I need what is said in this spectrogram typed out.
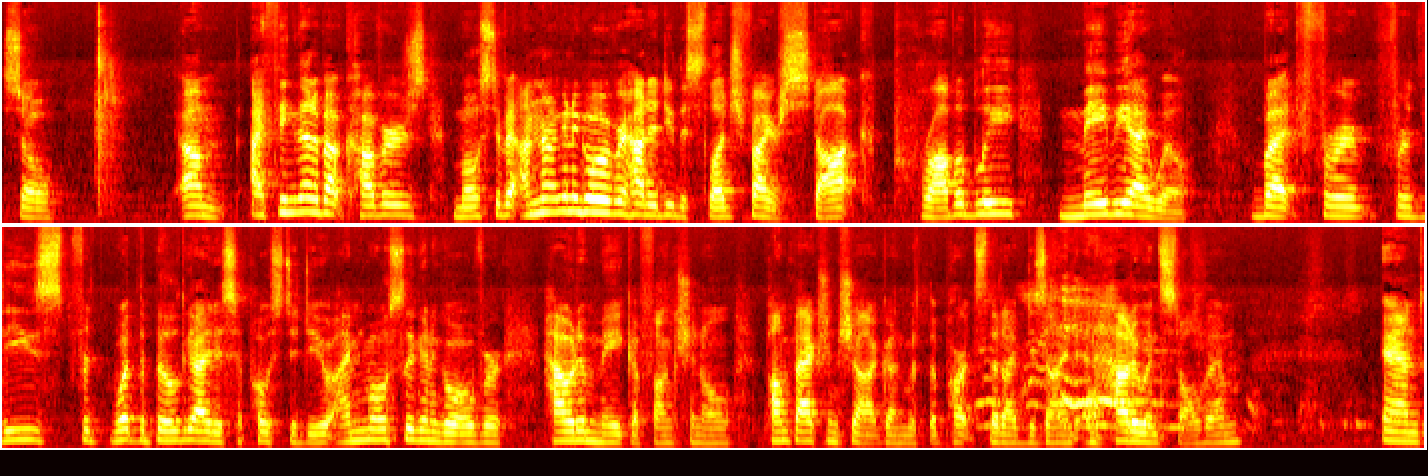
So um, i think that about covers most of it. I'm not going to go over how to do the Sledgefire stock. Probably maybe i will but for for these for what the build guide is supposed to do i'm mostly going to go over how to make a functional pump action shotgun with the parts that i've designed and how to install them. And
